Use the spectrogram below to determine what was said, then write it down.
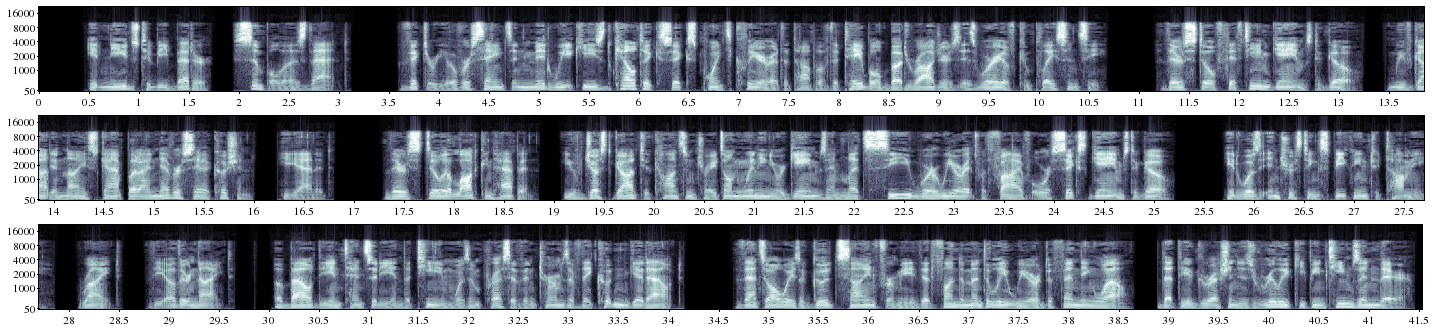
It needs to be better, simple as that. Victory over Saints in midweek eased Celtic six points clear at the top of the table but Rodgers is wary of complacency. There's still 15 games to go, we've got a nice gap but I never say a cushion, he added. There's still a lot can happen, you've just got to concentrate on winning your games and let's see where we are at with five or six games to go. It was interesting speaking to Tommy, Wright, the other night. About the intensity and the team was impressive in terms of they couldn't get out. That's always a good sign for me that fundamentally we are defending well, that the aggression is really keeping teams in there.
